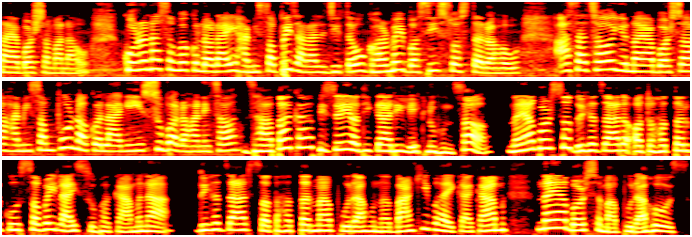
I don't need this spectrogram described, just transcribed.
नयाँ वर्ष मनाऊ कोरोनासँगको लडाई हामी सबैजनाले जितौ घरमै बसी स्वस्थ रहौ। आशा छ यो नयाँ वर्ष हामी सम्पूर्णको लागि शुभ रहनेछ। झापाका विजय अधिकारी लेख्नुहुन्छ नयाँ वर्ष दुई हजार अठहत्तरको सबैलाई शुभकामना। दुई हजार सतहत्तरमा पूरा हुन बाँकी भएका काम नयाँ वर्षमा पूरा होस्।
